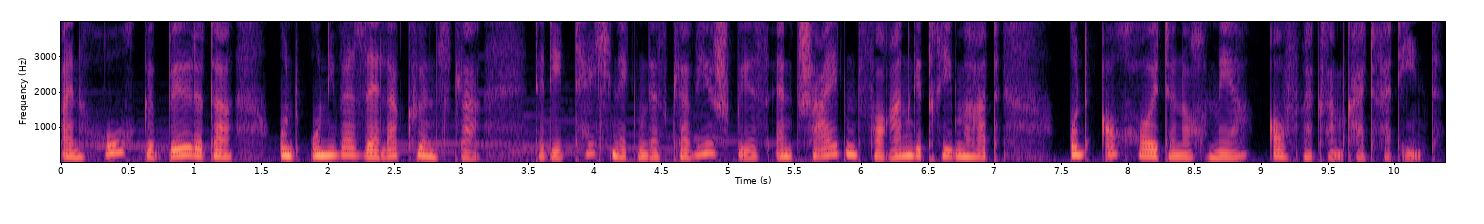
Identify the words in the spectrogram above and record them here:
ein hochgebildeter und universeller Künstler, der die Techniken des Klavierspiels entscheidend vorangetrieben hat und auch heute noch mehr Aufmerksamkeit verdient.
